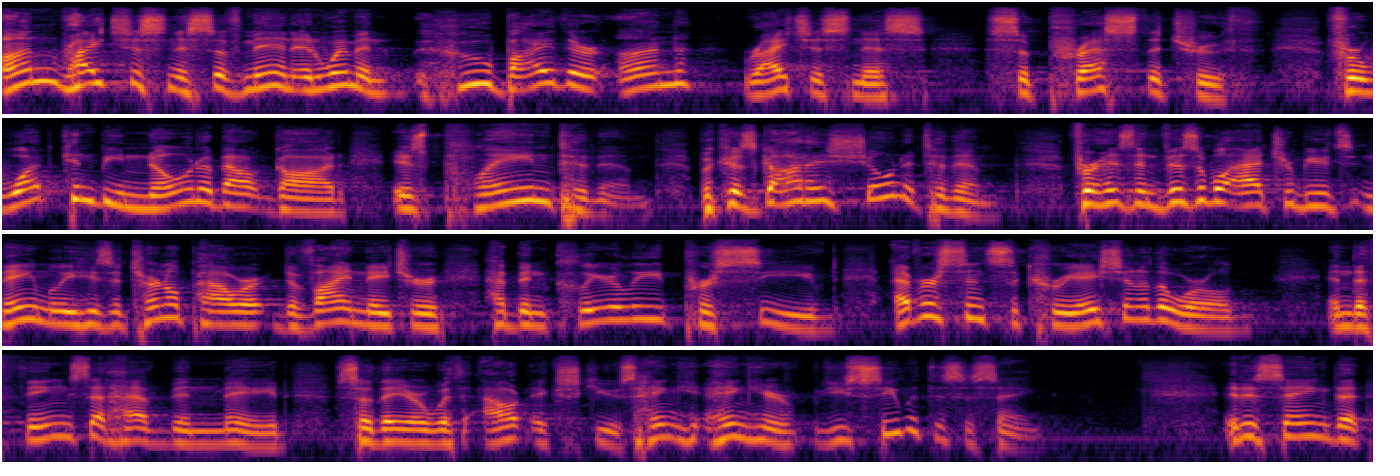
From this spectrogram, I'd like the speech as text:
Unrighteousness of men and women who by their unrighteousness suppress the truth. For what can be known about God is plain to them because God has shown it to them. For his invisible attributes, namely his eternal power, divine nature, have been clearly perceived ever since the creation of the world and the things that have been made, so they are without excuse. Hang, hang here. You see what this is saying? It is saying that,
